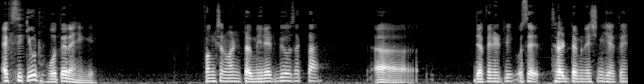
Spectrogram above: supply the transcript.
ایکسیکیوٹ ہوتے رہیں گے۔ فنکشن ون ٹرمینیٹ بھی ہو سکتا ہے۔ ڈیفینیٹلی اسے تھریڈ ٹرمینیشن کہتے ہیں۔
